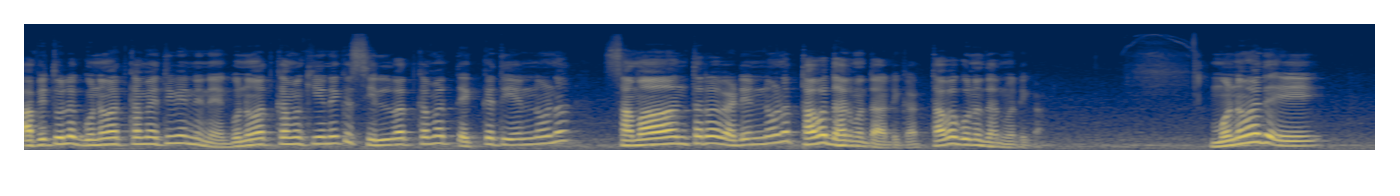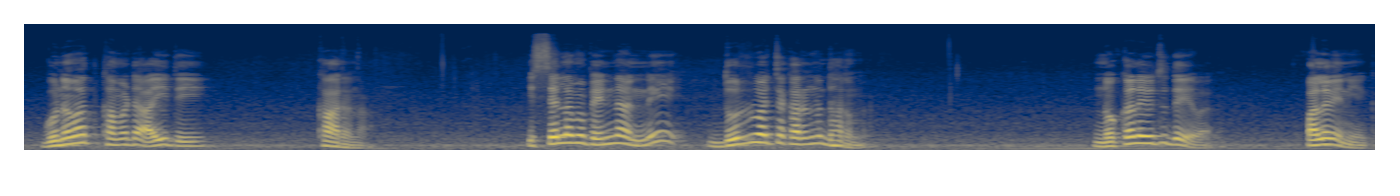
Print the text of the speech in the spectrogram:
අපි තුල ගුණවත්කම ඇති වෙන්නේ නැහැ. ගුණවත්කම කියන එක සිල්වත්කමත් එක්ක තියෙන්න ඕන සමාන්තරව වැඩෙන්න ඕන තව ධර්මතා ටිකක්, තව ගුණ ධර්ම ටිකක්. මොනවද ඒ ගුණවත්කමට අයිති කාරණා? ඉස්සෙල්ලම පෙන්වන්නේ දුර්වච කරන ධර්ම. නොකල යුතු දේවල්. පළවෙනි එක.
